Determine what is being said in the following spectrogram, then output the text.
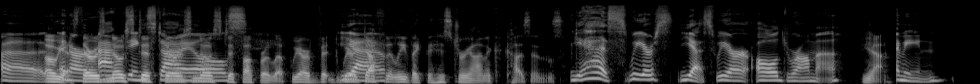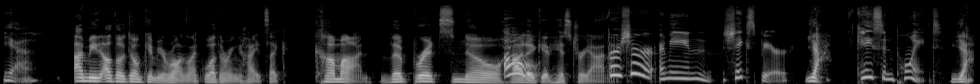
uh Oh and yes. our There is no stiff. There is no styles. stiff upper lip. We are. We Yeah. are definitely like the histrionic cousins. Yes, we are yes, we are all drama. Yeah. I mean, yeah. I mean, although don't get me wrong, like Wuthering Heights, like come on, the Brits know how to Oh, get histrionic. For sure. I mean, Shakespeare. Yeah. Case in point. Yeah.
